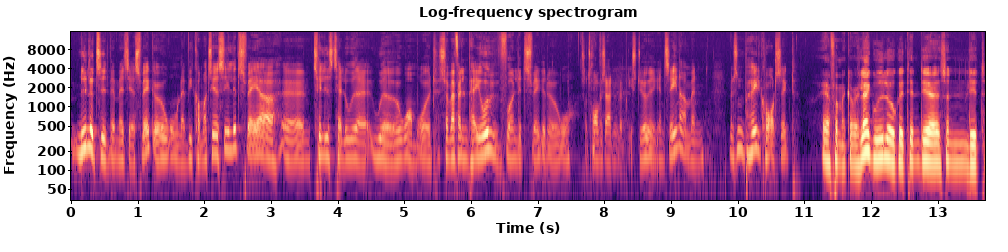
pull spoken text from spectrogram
midlertidigt være med til at svække euroen, at vi kommer til at se lidt svagere øh, tillidstal ud af, ud af euroområdet. Så i hvert fald en periode vil vi få en lidt svækket euro. Så tror vi så, at den vil blive styrket igen senere, men, men sådan på helt kort sigt. Ja, for man kan jo heller ikke udelukke den der sådan lidt,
